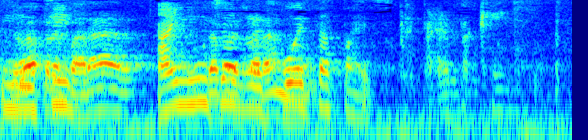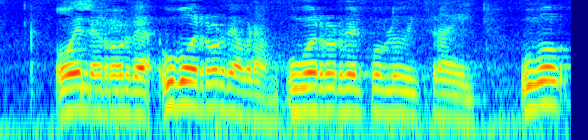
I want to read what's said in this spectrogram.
muchis- preparar, hay muchas respuestas para eso. ¿Preparar para qué? O el error de, hubo error de Abraham, hubo error del pueblo de Israel, hubo,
